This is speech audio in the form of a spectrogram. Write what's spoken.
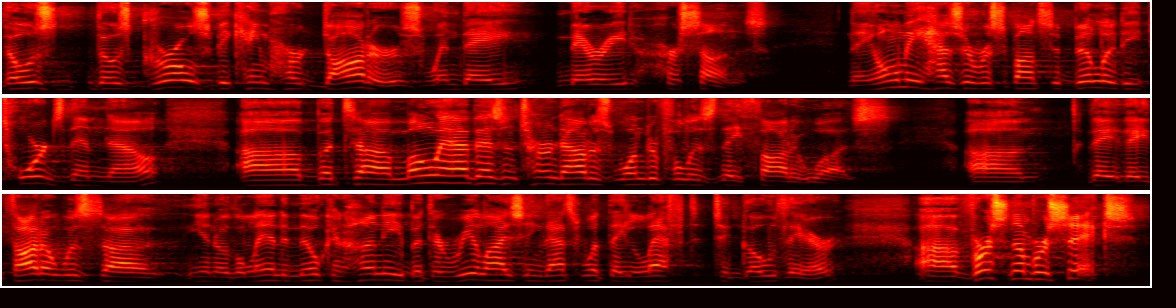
those, those girls became her daughters when they married her sons. Naomi has a responsibility towards them now, uh, but uh, Moab hasn't turned out as wonderful as they thought it was. Um, they, they thought it was, uh, you know, the land of milk and honey, but they're realizing that's what they left to go there. Uh, verse number six,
